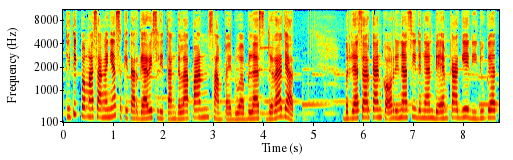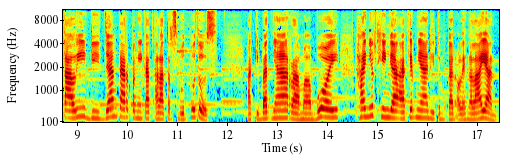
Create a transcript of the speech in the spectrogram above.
Titik pemasangannya sekitar garis lintang 8 sampai 12 derajat. Berdasarkan koordinasi dengan BMKG diduga tali di jangkar pengikat alat tersebut putus. Akibatnya Rama Boy hanyut hingga akhirnya ditemukan oleh nelayan.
